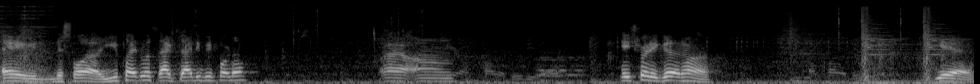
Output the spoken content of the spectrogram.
Hey, this loyal, you played with anxiety before though? Alright, um, Call of Duty, though. He's pretty good, huh? On Call of Duty? Yeah.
